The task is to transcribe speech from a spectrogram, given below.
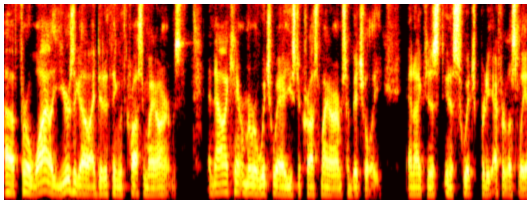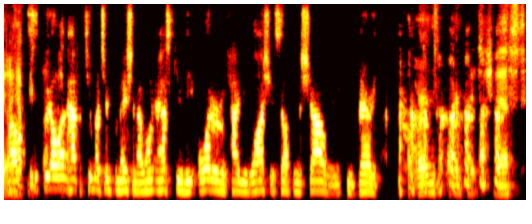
Uh, for a while, years ago, I did a thing with crossing my arms, and now I can't remember which way I used to cross my arms habitually, and I can just you know switch pretty effortlessly. And I have people, we don't want to have too much information, I won't ask you the order of how you wash yourself in the shower if you vary that arms, armpits, chest.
